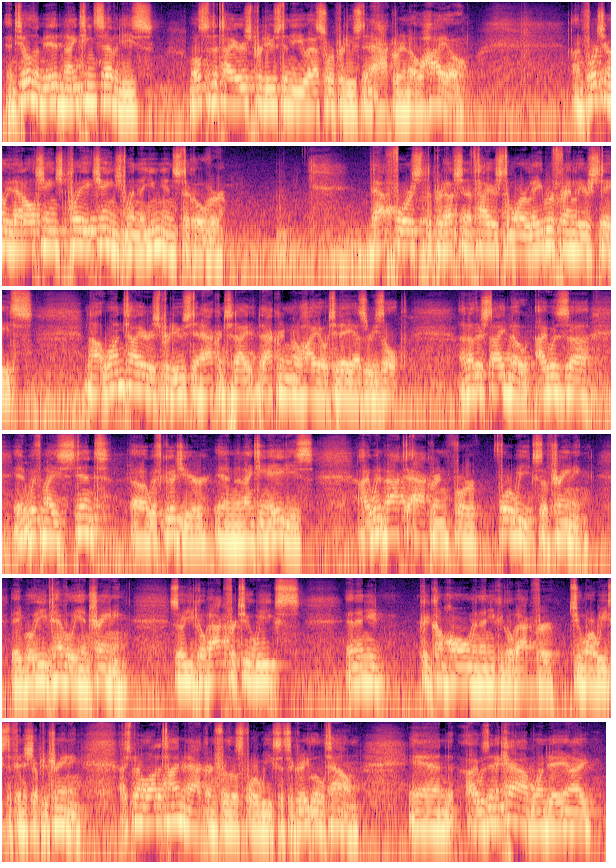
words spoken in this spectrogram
Until the mid-1970s, most of the tires produced in the U.S. were produced in Akron, Ohio. Unfortunately, that all changed, play, changed when the unions took over. That forced the production of tires to more labor-friendlier states. Not one tire is produced in Akron, today, Akron, Ohio today as a result. Another side note, I was uh, in, with my stint uh, with Goodyear in the 1980s. I went back to Akron for four weeks of training. They believed heavily in training. So you'd go back for two weeks, and then you could come home, and then you could go back for two more weeks to finish up your training. I spent a lot of time in Akron for those four weeks. It's a great little town. And I was in a cab one day, and I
